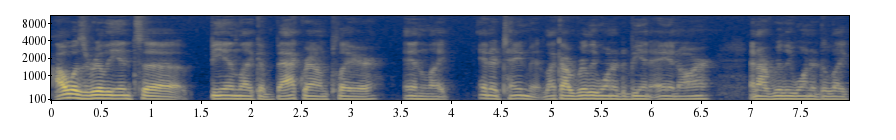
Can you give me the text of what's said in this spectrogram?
I was really into being like a background player in like entertainment. Like I really wanted to be an A and R, and I really wanted to like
